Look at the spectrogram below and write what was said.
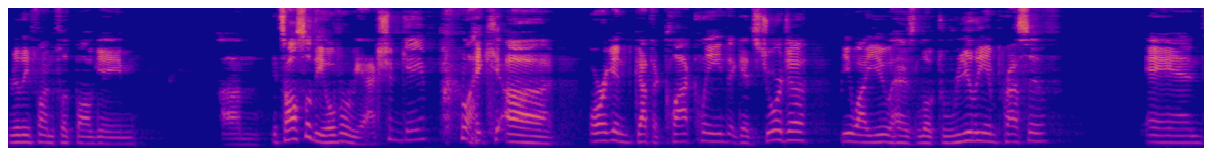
Really fun football game. Um, it's also the overreaction game. like uh, Oregon got their clock cleaned against Georgia. BYU has looked really impressive, and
